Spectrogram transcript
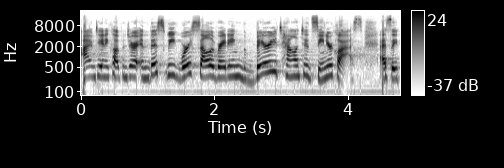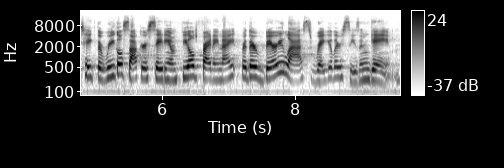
I'm Danny Kleppinger, and this week we're celebrating the very talented senior class as they take the Regal Soccer Stadium field Friday night for their very last regular season game.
